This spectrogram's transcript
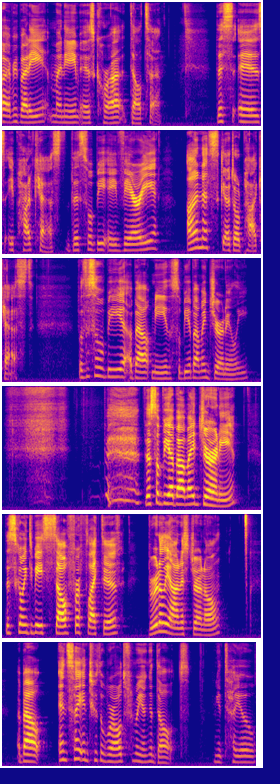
everybody. My name is Kora Delta. This is a podcast. This will be a very unscheduled podcast. But this will be about me. This will be about my journey. this will be about my journey. This is going to be a self reflective, brutally honest journal about insight into the world from a young adult. I'm going to tell you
